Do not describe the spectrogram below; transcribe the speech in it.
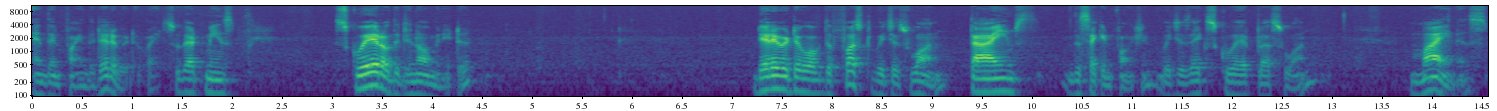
and then find the derivative, right? So that means square of the denominator derivative of the first which is 1 times the second function which is x squared plus 1 minus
